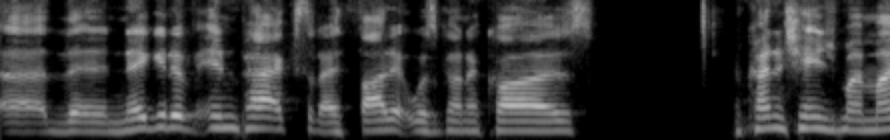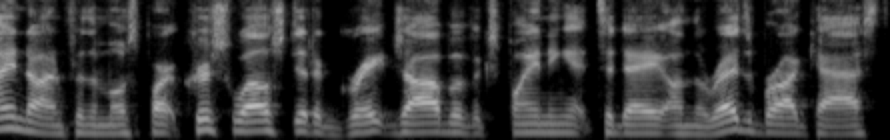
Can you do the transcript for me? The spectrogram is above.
uh, the negative impacts that I thought it was going to cause, I kind of changed my mind on for the most part. Chris Welsh did a great job of explaining it today on the Reds broadcast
